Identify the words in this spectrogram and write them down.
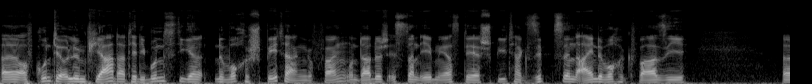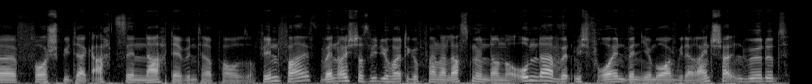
äh, aufgrund der Olympiade hat ja die Bundesliga eine Woche später angefangen und dadurch ist dann eben erst der Spieltag 17 eine Woche quasi äh, vor Spieltag 18 nach der Winterpause. Auf jeden Fall, wenn euch das Video heute gefallen hat, lasst mir einen Daumen nach oben da. Würde mich freuen, wenn ihr morgen wieder reinschalten würdet.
